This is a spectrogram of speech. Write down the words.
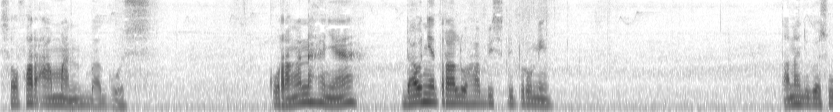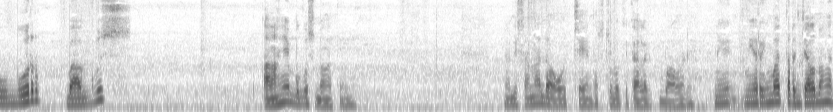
So far aman bagus. Kurangannya hanya daunnya terlalu habis di pruning. Tanah juga subur bagus. Tanahnya bagus banget ini. Nah di sana ada OC ntar coba kita lihat ke bawah deh. Ini miring banget terjal banget.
